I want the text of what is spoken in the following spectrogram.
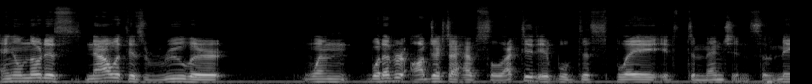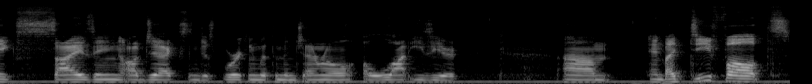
And you'll notice now with this ruler, when whatever object I have selected, it will display its dimensions. So it makes sizing objects and just working with them in general a lot easier. Um, and by default,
